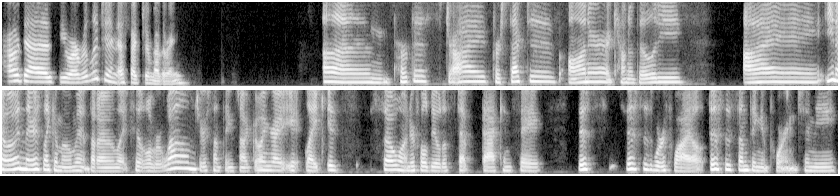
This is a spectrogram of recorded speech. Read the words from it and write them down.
How does your religion affect your mothering? Um, purpose, drive, perspective, honor, accountability. I, you know, and there's like a moment that I like feel overwhelmed or something's not going right. It, like it's so wonderful to be able to step back and say, this, this is worthwhile. This is something important to me.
